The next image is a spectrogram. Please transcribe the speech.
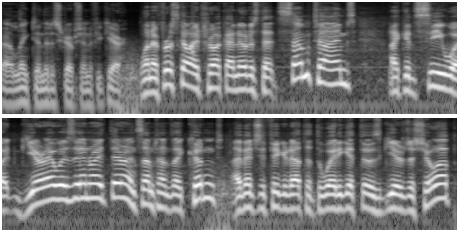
uh, linked in the description if you care. When I first got my truck, I noticed that sometimes I could see what gear I was in right there, and sometimes I couldn't. I eventually figured out that the way to get those gears to show up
